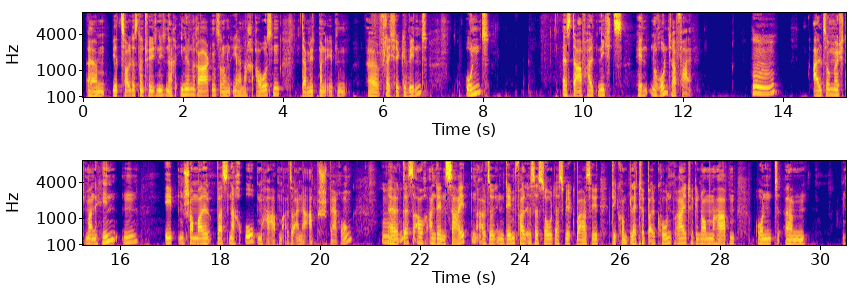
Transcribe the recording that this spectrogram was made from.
Ähm, jetzt soll das natürlich nicht nach innen ragen, sondern eher nach außen, damit man eben äh, Fläche gewinnt und es darf halt nichts hinten runterfallen. Hm. Also möchte man hinten eben schon mal was nach oben haben, also eine Absperrung, mhm. das auch an den Seiten, also in dem Fall ist es so, dass wir quasi die komplette Balkonbreite genommen haben und ähm,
